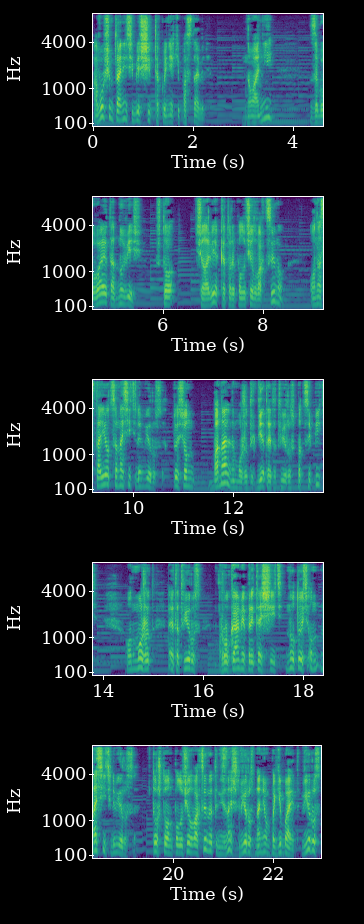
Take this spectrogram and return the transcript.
а в общем-то они себе щит такой некий поставили. Но они забывают одну вещь, что человек, который получил вакцину, он остается носителем вируса. То есть он банально может где-то этот вирус подцепить, он может этот вирус руками притащить. Ну, то есть он носитель вируса. То, что он получил вакцину, это не значит, что вирус на нем погибает. Вирус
